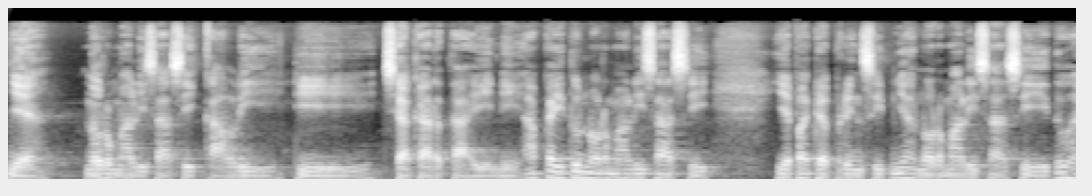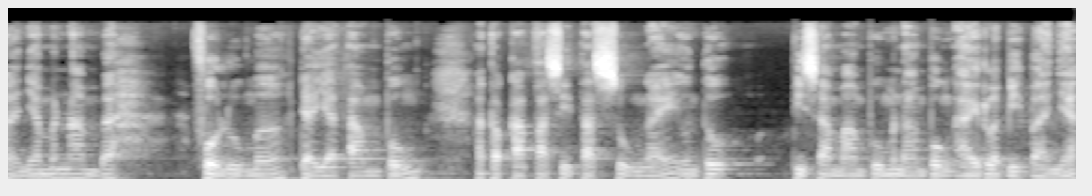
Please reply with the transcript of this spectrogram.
Ya, normalisasi kali di Jakarta ini. Apa itu normalisasi? Ya pada prinsipnya normalisasi itu hanya menambah volume daya tampung atau kapasitas sungai untuk bisa mampu menampung air lebih banyak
